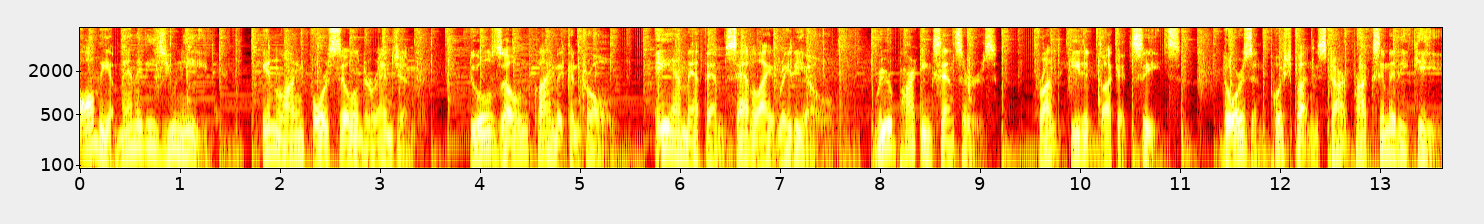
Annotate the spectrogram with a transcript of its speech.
all the amenities you need. Inline four-cylinder engine, dual zone climate control, AM FM satellite radio, rear parking sensors, front heated bucket seats, doors and push button start proximity key,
